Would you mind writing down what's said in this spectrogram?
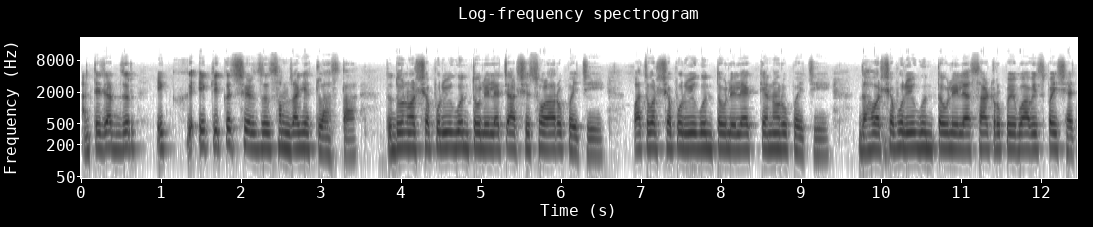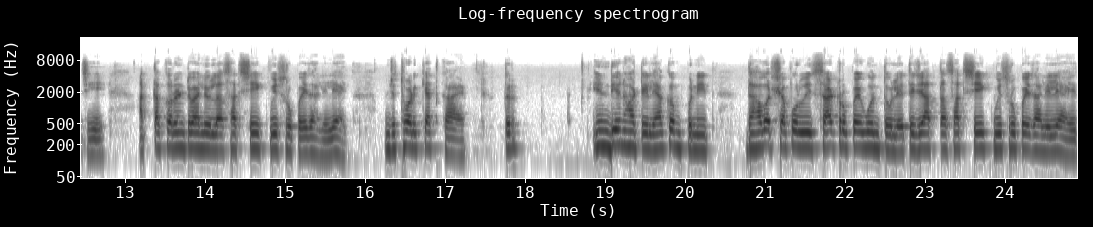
आणि त्याच्यात जर एक एक एकच शेअर जर समजा घेतला असता तर दोन वर्षापूर्वी गुंतवलेल्या चारशे सोळा रुपयाचे पाच वर्षापूर्वी गुंतवलेल्या एक्क्याण्णव रुपयाचे दहा वर्षापूर्वी गुंतवलेल्या साठ रुपये बावीस पैशाचे आत्ता करंट व्हॅल्यूला सातशे एकवीस रुपये झालेले आहेत. म्हणजे थोडक्यात काय? तर इंडियन हॉटेल ह्या कंपनीत दहा वर्षापूर्वी साठ रुपये गुंतवले त्याचे आत्ता सातशे एकवीस रुपये झालेले आहेत.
